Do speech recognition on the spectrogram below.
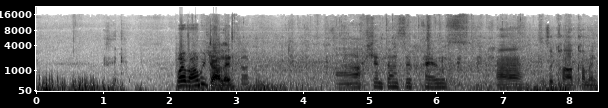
Where are we, darling? Ah, Shenton se Preus. Ah, there's a car coming.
